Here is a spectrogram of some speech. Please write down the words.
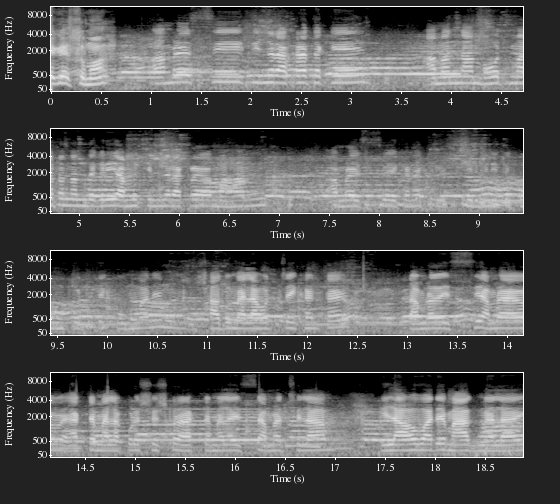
থেকে এসছো আমরা এসেছি কিন্নর আখড়া থেকে। আমার নাম ভূত মাতা নন্দগিরি, আমি কিন্নর আখড়া মহান। আমরা এসেছি এখানে চিরমিনিতে কুম্ভ করতে কুম্ভ মানে সাধু মেলা হচ্ছে এখানটায়। তো আমরা এসেছি, আমরা একটা মেলা করে শেষ করে একটা মেলা এসেছি। আমরা ছিলাম এলাহাবাদে মাঘ মেলায়।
